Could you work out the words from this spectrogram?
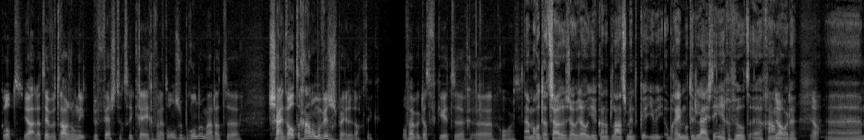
klopt. Ja, dat hebben we trouwens nog niet bevestigd gekregen vanuit onze bronnen. Maar dat eh, schijnt wel te gaan om een wisselspeler, dacht ik. Of heb ik dat verkeerd eh, eh, gehoord? Nou, maar goed, dat zou sowieso. Je kan op het laatste moment, je, op een gegeven moment moeten die lijsten ingevuld eh, gaan Ja, worden. ja. Eh,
